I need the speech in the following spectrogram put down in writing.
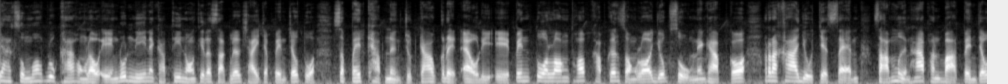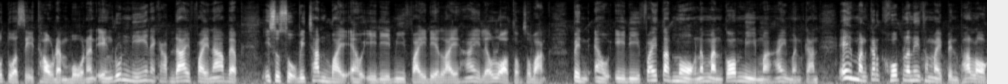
อยากส่งมอบลูกค้าของเราเองรุ่นนี้นะครับที่น้องธีรศักดิ์เลือกใช้จะเป็นเจ้าตัว Space Cap 1.9 เกรด LDA เป็นตัวรองท็อปขับเคลื่อน2ล้อยกสูงนะครับก็ราคาอยู่ 735,000 บาท เป็นเจ้าตัวสีเทาแรมโบนั่นเองรุ่นนี้นะครับได้ไฟหน้าแบบ Isuzu Vision by LED มีไฟเดย์ไลท์ให้แล้วหลอดส่องสว่าง เป็น LED ไฟตัดหมอกนะมันก็มีมาให้เหมือนกัน เอ๊ะมันก็ครบแล้วนี่ทำไมเป็นผ้ารอง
